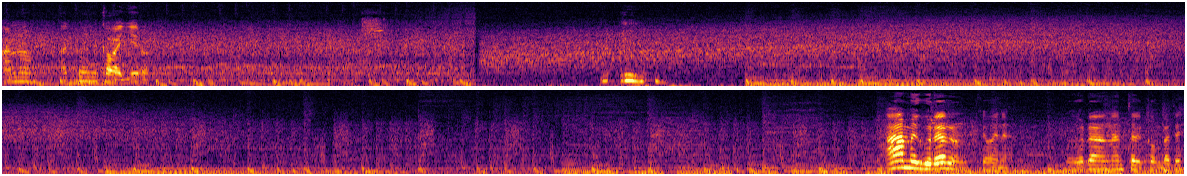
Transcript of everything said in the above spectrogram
Ah, no, es con un caballero. Ah, me curaron, qué buena. Me curaron antes del combate.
